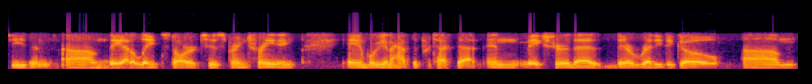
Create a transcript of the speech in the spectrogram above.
season. Um, they got a late start to spring training, and we're going to have to protect that and make sure that they're ready to go um,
